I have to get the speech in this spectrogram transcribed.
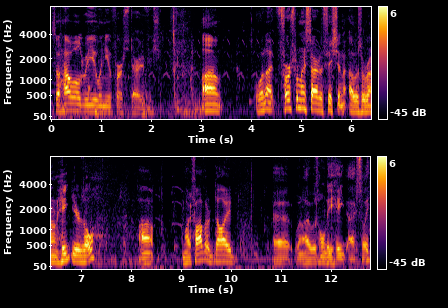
So how old were you when you first started fishing? Um, When I first when I started fishing, I was around eight years old. Uh, my father died uh, when I was only eight, actually,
